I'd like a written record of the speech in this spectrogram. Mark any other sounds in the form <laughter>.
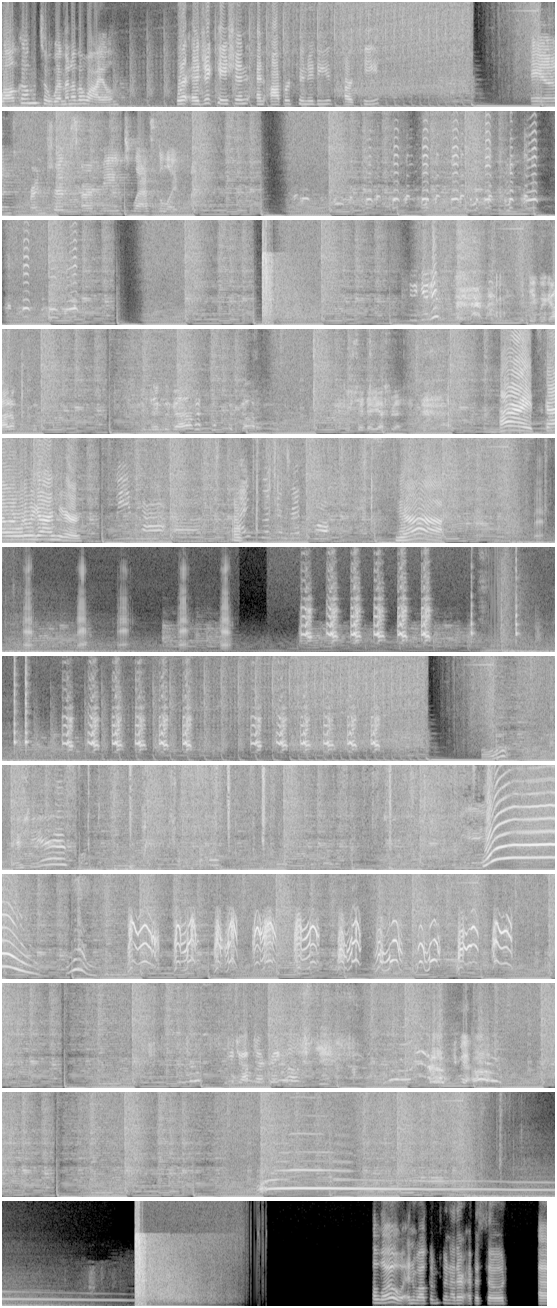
Welcome to Women of the Wild, where education and opportunities are key, and friendships are made to last a lifetime. Did you get him? you think we got him? You think we got him? we <laughs> got him. We said that yesterday. All right, Skylar, what do we got here? We've got a uh, oh. nice looking rip. Yeah.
